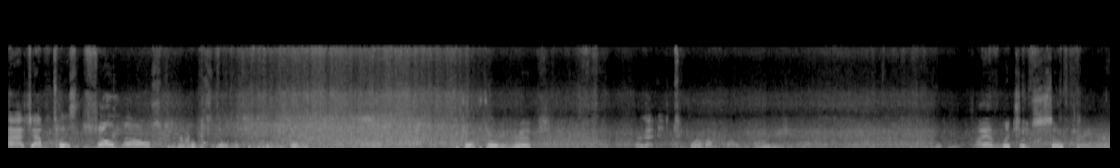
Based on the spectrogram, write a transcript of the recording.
I actually have a place to film now. The junk already ripped. I got torn by flying debris. I am literally soaked right now.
